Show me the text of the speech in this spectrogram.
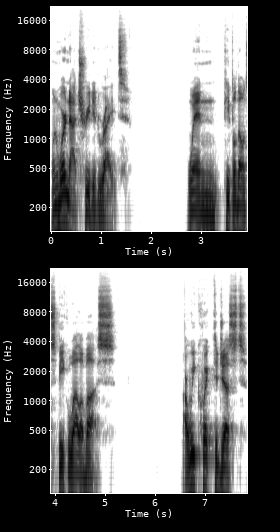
when we're not treated right, when people don't speak well of us, are we quick to just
